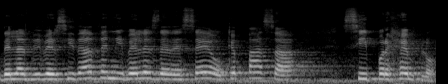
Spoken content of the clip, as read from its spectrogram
de la diversidad de niveles de deseo. ¿Qué pasa si, por ejemplo,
